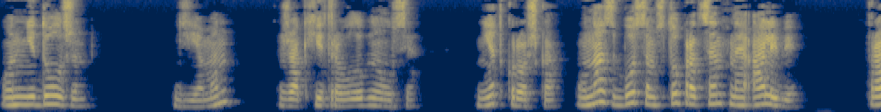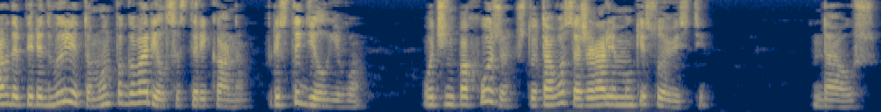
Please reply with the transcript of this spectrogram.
он не должен. Демон? Жак хитро улыбнулся. Нет, крошка, у нас с боссом стопроцентное алиби. Правда, перед вылетом он поговорил со стариканом, пристыдил его. Очень похоже, что того сожрали муки совести. Да уж,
